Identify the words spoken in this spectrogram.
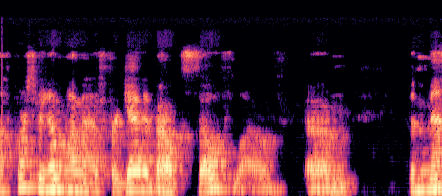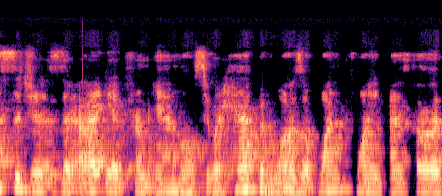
of course, we don't want to forget about self love. Um, the messages that I get from animals. See, what happened was at one point I thought,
